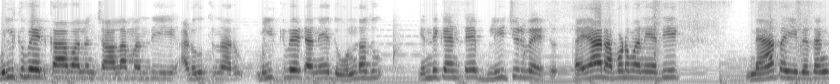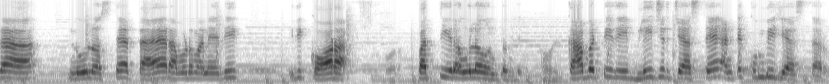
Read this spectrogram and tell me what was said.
మిల్క్ వెయిట్ కావాలని చాలా మంది అడుగుతున్నారు. మిల్క్ వెయిట్ అనేది ఉండదు. ఎందుకంటే బ్లీచ్డ్ వెయిట్ తయారవ్వడం అనేది నేత ఈ విధంగా నూనె వస్తే తయారవ్వడం అనేది ఇది కూర. పత్తి రంగులో ఉంటుంది. కాబట్టి ఇది బ్లీచ్డ్ చేస్తే అంటే కుంబి చేస్తారు.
